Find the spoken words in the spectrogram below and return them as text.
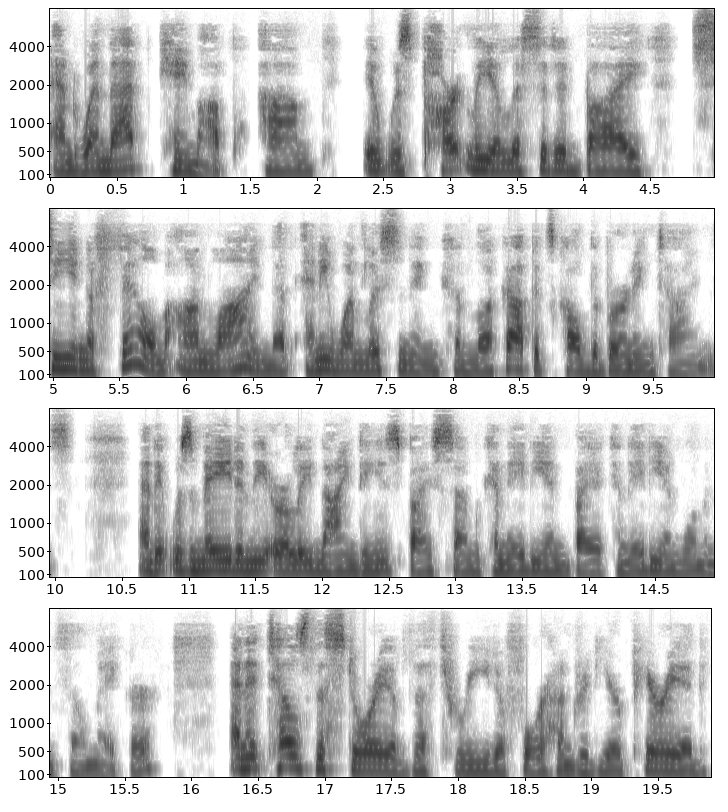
And when that came up, um, it was partly elicited by seeing a film online that anyone listening can look up. It's called The Burning Times. And it was made in the early 90s by some Canadian, by a Canadian woman filmmaker. And it tells the story of the three to 400 year period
